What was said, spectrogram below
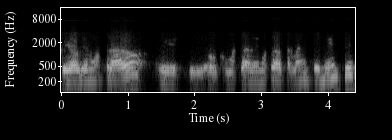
quedó demostrado, eh, o como está demostrado permanentemente,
